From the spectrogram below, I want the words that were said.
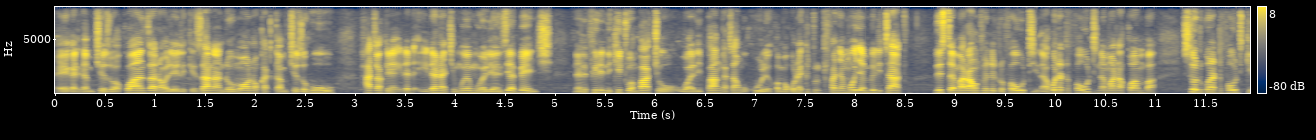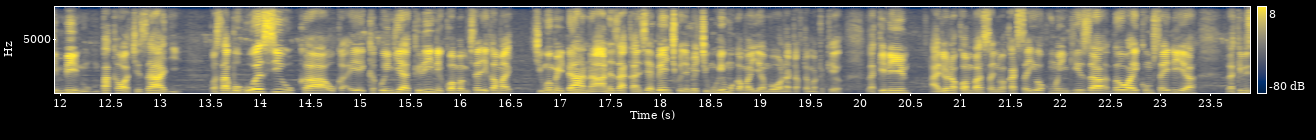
eh, katika mchezo wa kwanza na walielekezana. Ndio maana katika mchezo huu hata Idana Chimwemu walianzia bench, na nafikiri ni kitu ambacho walipanga tangu kule kwamba kuna kitu tukifanya moja mbili tatu, this time around tuende tofauti, na kwenda tofauti na maana kwamba sio tu kuna tofauti kimbinu, mpaka wachezaji kwa sababu huwezi ukakuingia akilini kwamba mchezaji kama Chimwemwe Idana anaweza akaanzia bench kwenye mechi muhimu kama hii ambao wanatafuta matokeo, lakini aliona kwamba sasa ni wakati sahihi wa kumuingiza, though haikumsaidia. Lakini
